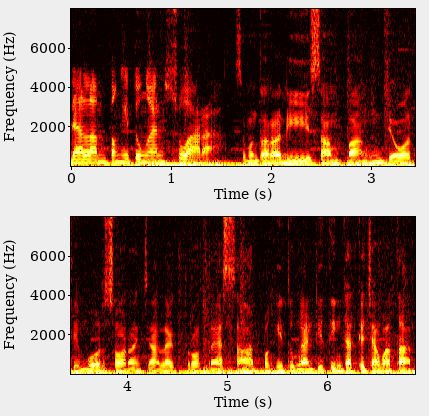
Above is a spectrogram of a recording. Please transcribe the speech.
dalam penghitungan suara. Sementara di Sampang, Jawa Timur, seorang caleg protes saat penghitungan di tingkat kecamatan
